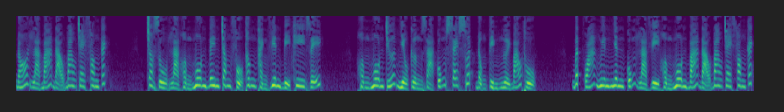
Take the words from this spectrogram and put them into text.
đó là bá đạo bao che phong cách, cho dù là hồng môn bên trong phổ thông thành viên bị khi dễ, hồng môn chứa nhiều cường giả cũng sẽ xuất động tìm người báo thù. Bất quá nguyên nhân cũng là vì hồng môn bá đạo bao che phong cách,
